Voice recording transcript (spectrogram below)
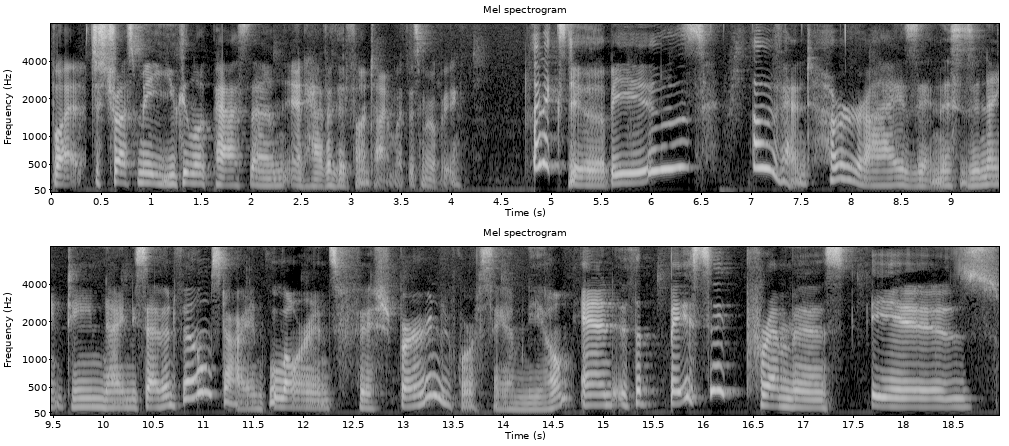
but just trust me, you can look past them and have a good, fun time with this movie. Next up is Event Horizon. This is a 1997 film starring Laurence Fishburne, of course Sam Neill, and the basic premise is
